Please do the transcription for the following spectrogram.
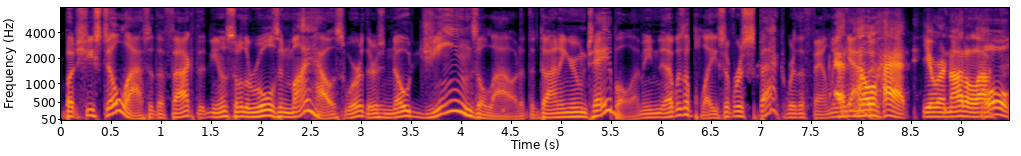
but she still laughs at the fact that you know some of the rules in my house were there's no jeans allowed at the dining room table. I mean, that was a place of respect where the family and gathered. no hat. You were not allowed. Oh,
